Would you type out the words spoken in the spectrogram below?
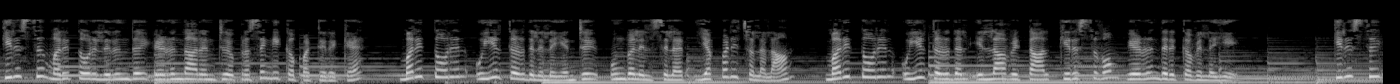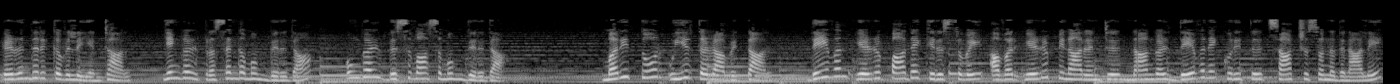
கிறிஸ்து மரித்தோரிலிருந்து எழுந்தாரென்று பிரசங்கிக்கப்பட்டிருக்க மரித்தோரின் உயிர்த்தெழுதலில்லை என்று உங்களில் சிலர் எப்படி சொல்லலாம்? மரித்தோரின் உயிர்த்தெழுதல் இல்லாவிட்டால் கிறிஸ்துவம் எழுந்திருக்கவில்லையே. கிறிஸ்து எழுந்திருக்கவில்லை என்றால் எங்கள் பிரசங்கமும் விருதா? உங்கள் விசுவாசமும் விருதா? மரித்தோர் உயிர்த்தெழாவிட்டால் தேவன் எழுப்பாத கிறிஸ்துவை அவர் எழுப்பினார் என்று நாங்கள் தேவனை குறித்து சாட்சி சொன்னதினாலே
